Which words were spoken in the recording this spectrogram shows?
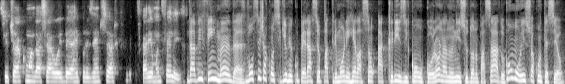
se o Thiago comandasse a OIBR, por exemplo, você acha que ficaria muito feliz. Davi Fim manda: Você já conseguiu recuperar seu patrimônio em relação à crise com o corona no início do ano passado? Como isso aconteceu?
